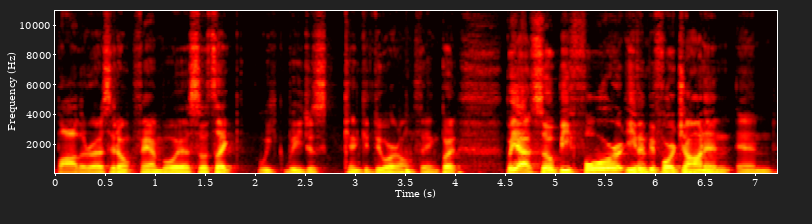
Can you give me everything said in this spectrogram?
bother us. They don't fanboy us. So it's like we we just can do our own thing. But but yeah. So before even before John and and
